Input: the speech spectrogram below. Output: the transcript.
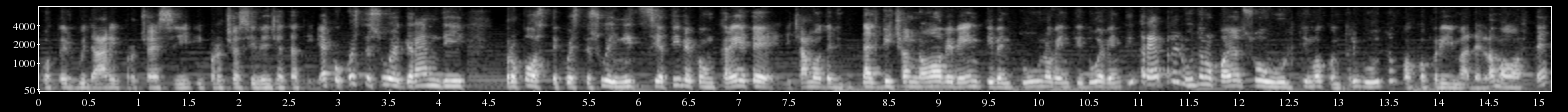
poter guidare i processi, i processi vegetativi. Ecco, queste sue grandi proposte, queste sue iniziative concrete, diciamo del, dal 19, 20, 21, 22, 23, preludono poi al suo ultimo contributo, poco prima della morte,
